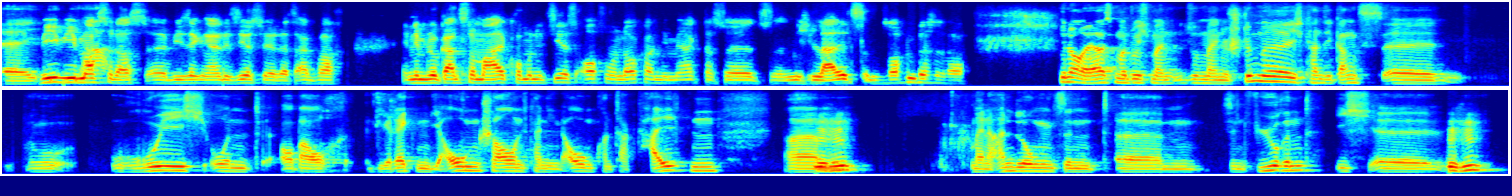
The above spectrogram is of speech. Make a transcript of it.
Äh, wie wie ja. machst du das? Äh, wie signalisierst du dir das einfach? Indem du ganz normal kommunizierst, offen und locker und die merkt, dass du jetzt nicht lallst und besoffen bist? Oder? Genau, erstmal durch, mein, durch meine Stimme. Ich kann sie ganz äh, ruhig und aber auch direkt in die Augen schauen. Ich kann den Augenkontakt halten. Ähm, mhm. Meine Handlungen sind, ähm, sind führend. Ich äh, mhm.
